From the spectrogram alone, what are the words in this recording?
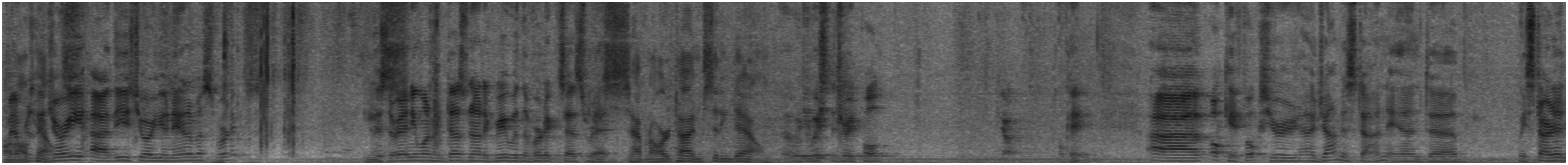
on all Members of the counts. jury, are these your unanimous verdicts? Is there anyone who does not agree with the verdicts as read? He's having a hard time sitting down. Uh, Would you wish the jury polled? No. Okay. Uh, okay, folks, your uh, job is done, and uh, we started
